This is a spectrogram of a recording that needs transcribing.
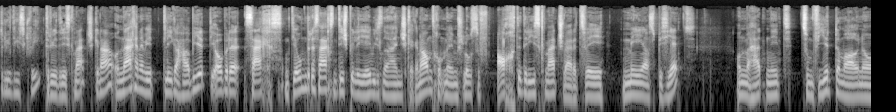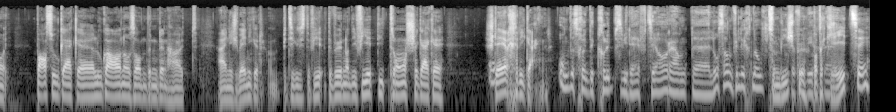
33 Spiele. 33 Matches, genau. Und nachher wird die Liga halbiert, die oberen sechs und die unteren sechs, und die spielen jeweils noch einmal gegeneinander. Kommt man im Schluss auf 38 Matches, wären zwei mehr als bis jetzt. Und man hat nicht zum vierten Mal noch Basel gegen Lugano, sondern dann halt einiges weniger. Beziehungsweise dafür noch die vierte Tranche gegen stärkere Gegner. Und es könnten Clubs wie der FC Aarau und äh, Lausanne vielleicht noch Zum Beispiel. Oder, Oder äh, GC.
